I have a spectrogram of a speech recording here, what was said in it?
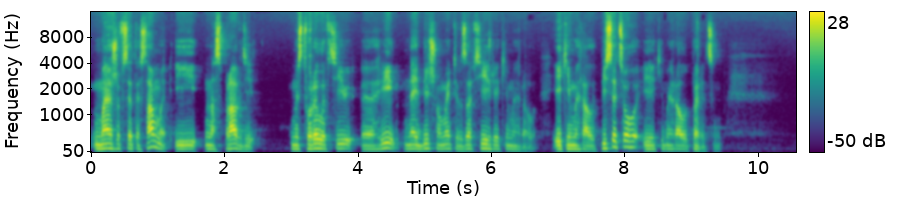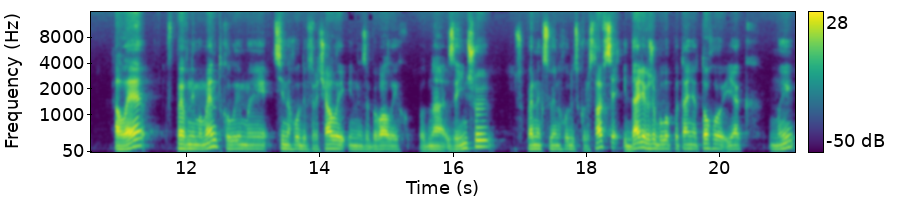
майже все те саме. І насправді ми створили в цій е, грі найбільше моментів за всі гри, які ми грали. І які ми грали після цього, і які ми грали перед цим. Але в певний момент, коли ми ці нагоди втрачали і не забивали їх одна за іншою, суперник свою нагоду скористався. І далі вже було питання того, як ми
